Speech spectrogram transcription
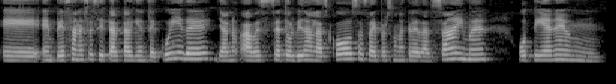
eh, empieza a necesitar que alguien te cuide, ya no, a veces se te olvidan las cosas, hay personas que le da Alzheimer, o tienen,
